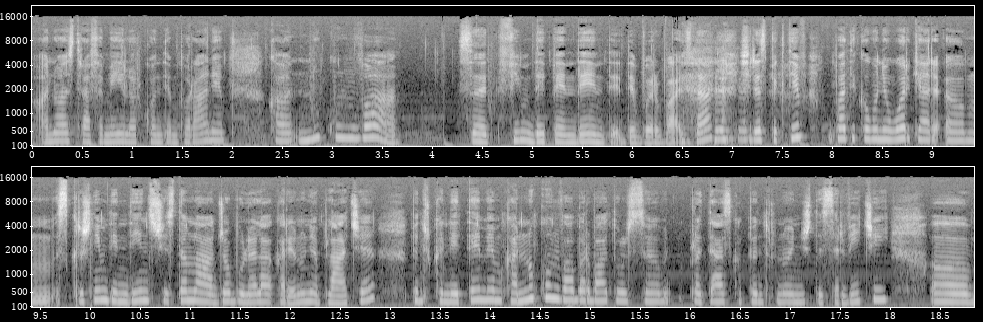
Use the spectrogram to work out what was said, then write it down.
a noastră, a femeilor contemporane, ca nu cumva să fim dependente de bărbați, da? și respectiv, poate că uneori chiar um, scrâșnim din dinți și stăm la jobul ăla care nu ne place, pentru că ne temem ca nu cumva bărbatul să plătească pentru noi niște servicii, uh,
